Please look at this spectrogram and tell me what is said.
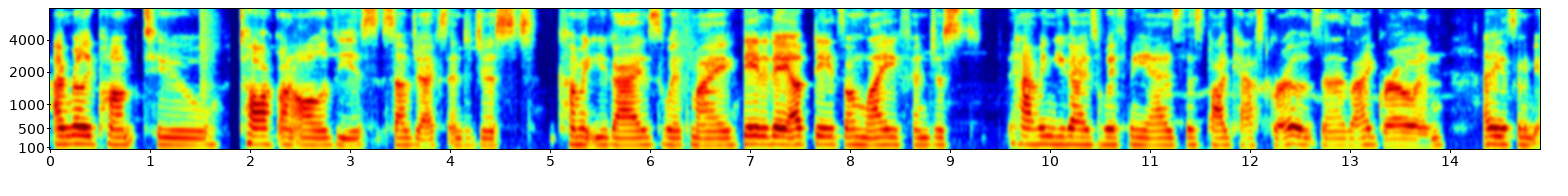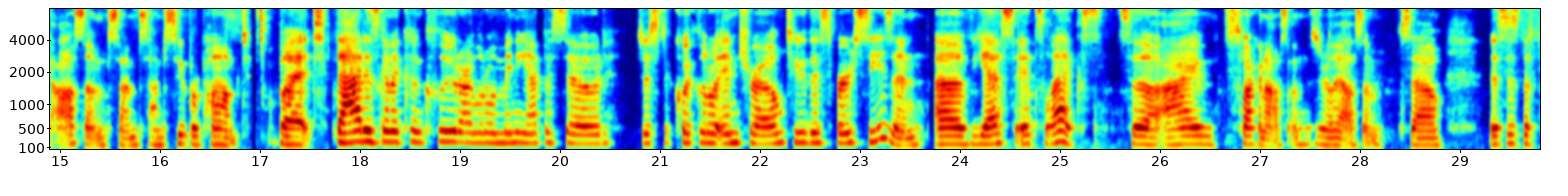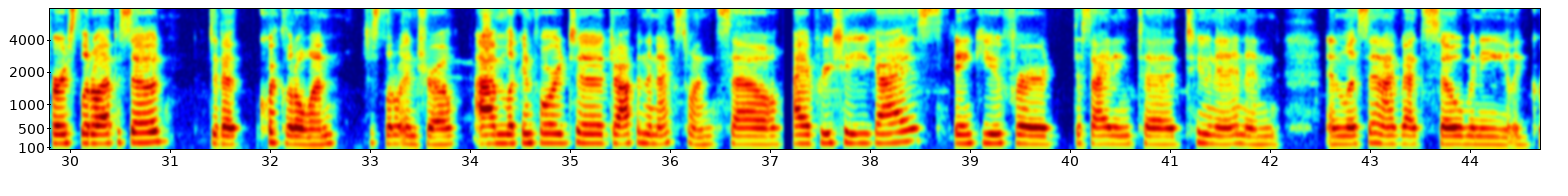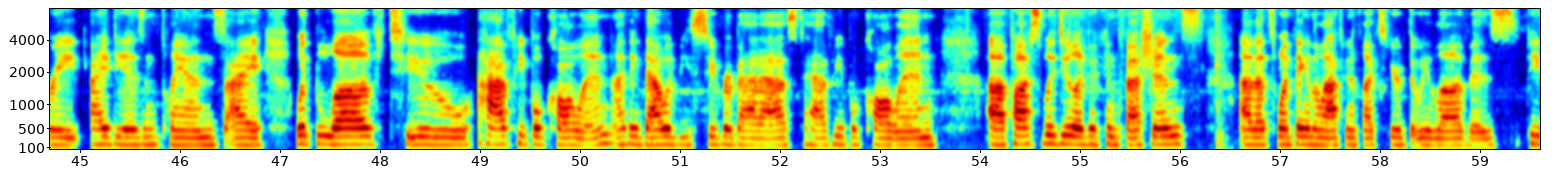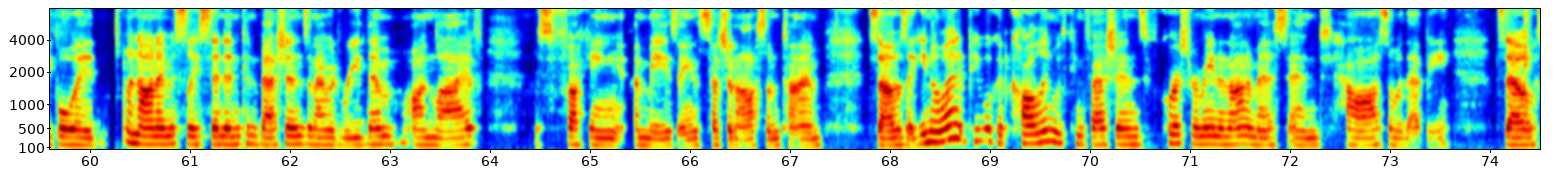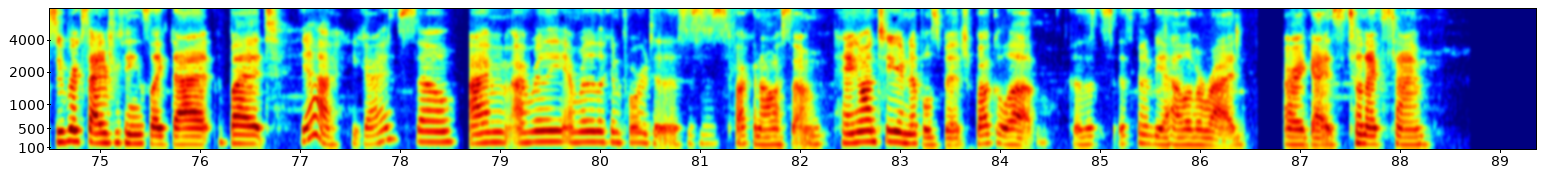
I'm really pumped to talk on all of these subjects and to just come at you guys with my day to day updates on life and just having you guys with me as this podcast grows and as I grow. And I think it's going to be awesome. So I'm, I'm super pumped. But that is going to conclude our little mini episode just a quick little intro to this first season of Yes, It's Lex. So I'm it's fucking awesome. It's really awesome. So this is the first little episode. Did a quick little one, just little intro. I'm looking forward to dropping the next one. So I appreciate you guys. Thank you for deciding to tune in and and listen. I've got so many like great ideas and plans. I would love to have people call in. I think that would be super badass to have people call in. Uh, possibly do like a confessions. Uh, that's one thing in the Laughing with Lex group that we love is people would anonymously send in confessions and I would read them on live is fucking amazing. It's such an awesome time. So I was like, you know what? People could call in with confessions, of course, remain anonymous, and how awesome would that be? So super excited for things like that. But yeah, you guys. So I'm I'm really I'm really looking forward to this. This is fucking awesome. Hang on to your nipples, bitch. Buckle up. Because it's it's gonna be a hell of a ride. All right, guys. Till next time.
